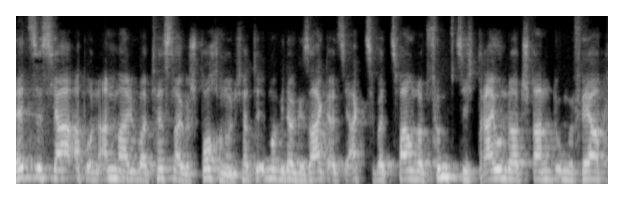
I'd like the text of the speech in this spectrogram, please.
letztes Jahr ab und an mal über Tesla gesprochen und ich hatte immer wieder gesagt, als die Aktie bei 250, 300 stand ungefähr,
